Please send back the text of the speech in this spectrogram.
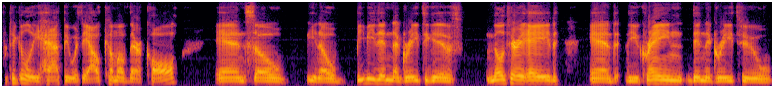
particularly happy with the outcome of their call, and so you know, Bibi didn't agree to give military aid, and the Ukraine didn't agree to,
